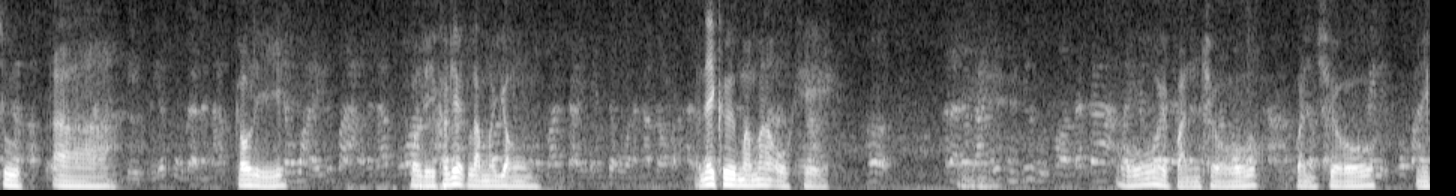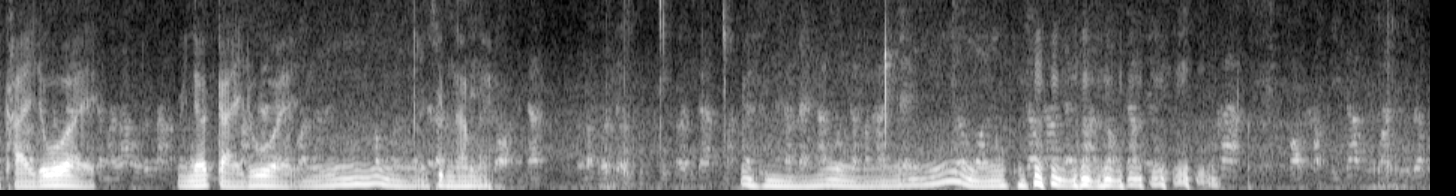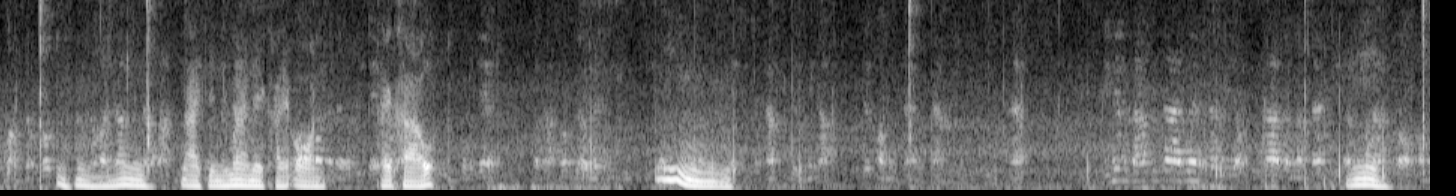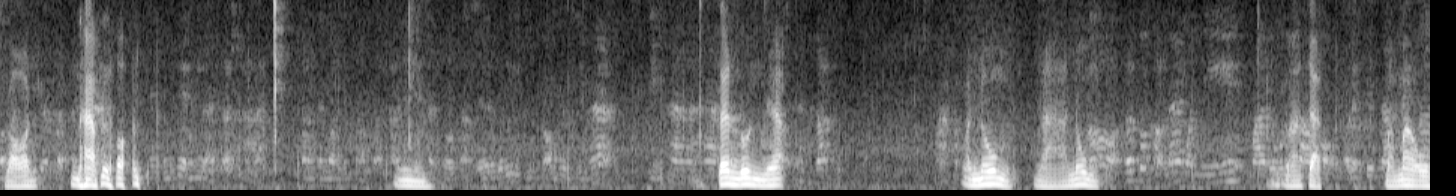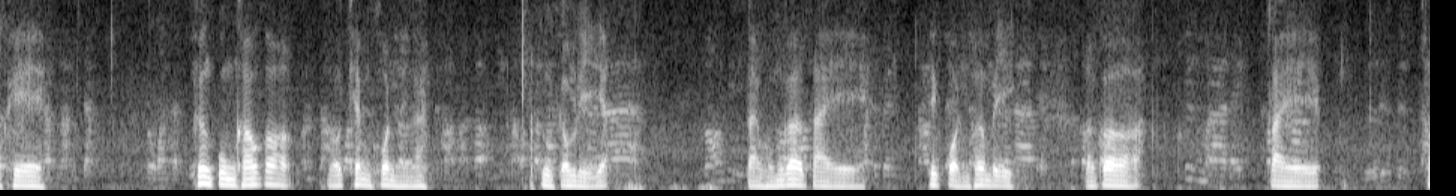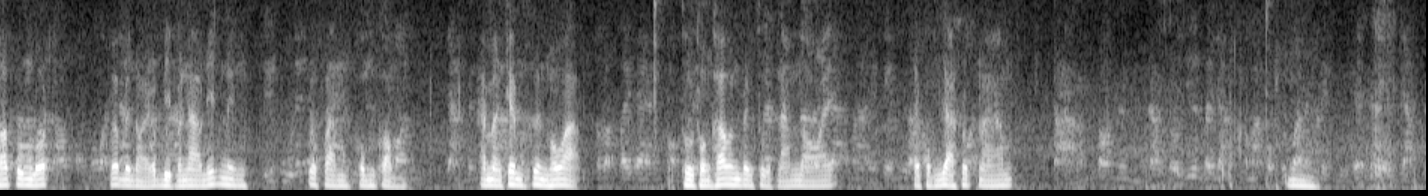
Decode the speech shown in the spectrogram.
สูตรอ่าเกาหลี เกาหลีเขาเรียกรามายอง อันนี้คือมาม่าโอเค โอ้ยปันโฉปันโฉมีไข่ด้วย มีเนื้อไก่ด้วยอืมชิมน้ำเลยอื้อหืออื้อหือน่ากินมากในไข่อ่อน ไข่ขาวอืม ร้อน น้ำร้อนอืมเส้นรุ่นเนี้ย มันนุ่ม หนานุ่ม มาจากมาม่าโอเค เครื่องปรุงเขาก็รสเข้มข้นเลยนะ สูตรเกาหลีอะแต่ผมก็ใส่พริกป่นเพิ่มไปอีก แล้วก็ใส่ ซอสปรุงรสเพิ่มไปหน่อยแล้วบีบมะนาวนิดนึง เพื่อความกลมกล่อม ให้มันเข้มขึ้น เพราะว่าสูตรของเขามันเป็นสูตรน้ำน้อย แต่ผมอยากซดน้ำอืม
